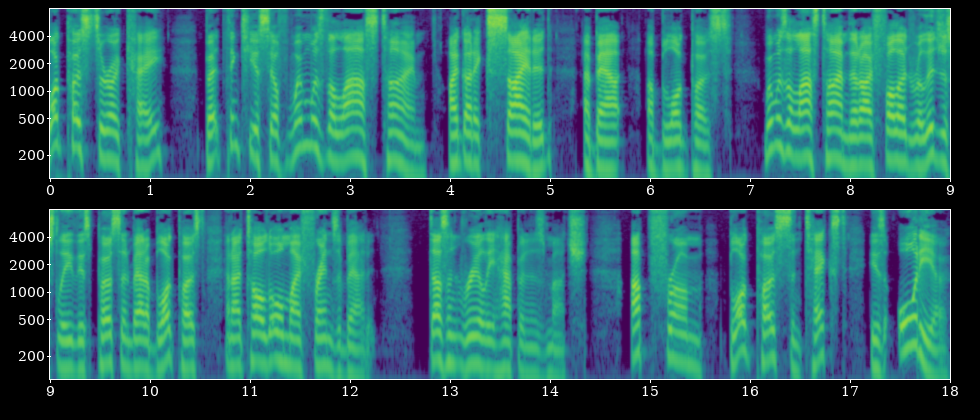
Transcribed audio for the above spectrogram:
Blog posts are okay, but think to yourself, when was the last time I got excited about a blog post? When was the last time that I followed religiously this person about a blog post and I told all my friends about it? Doesn't really happen as much. Up from blog posts and text is audio.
